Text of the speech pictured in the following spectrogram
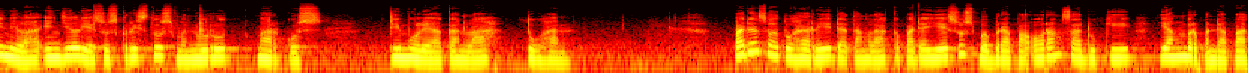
Inilah Injil Yesus Kristus menurut Markus. Dimuliakanlah Tuhan. Pada suatu hari datanglah kepada Yesus beberapa orang Saduki yang berpendapat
